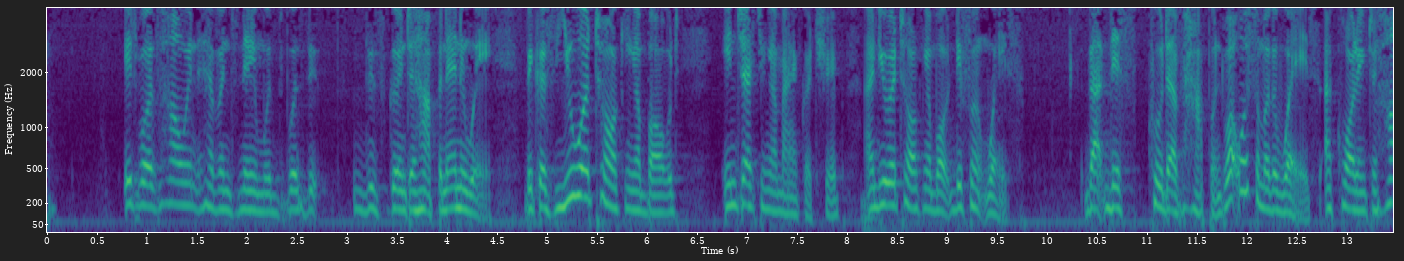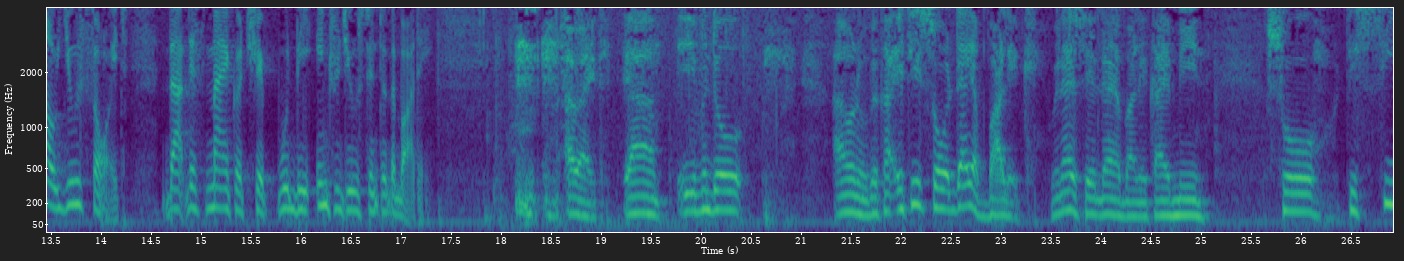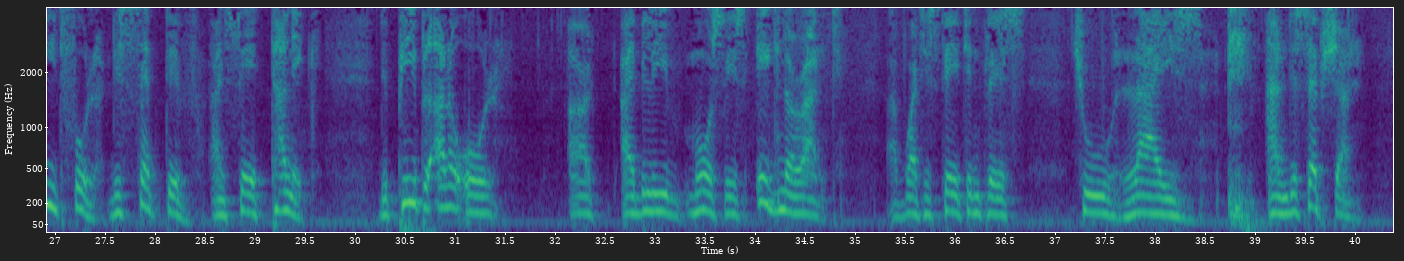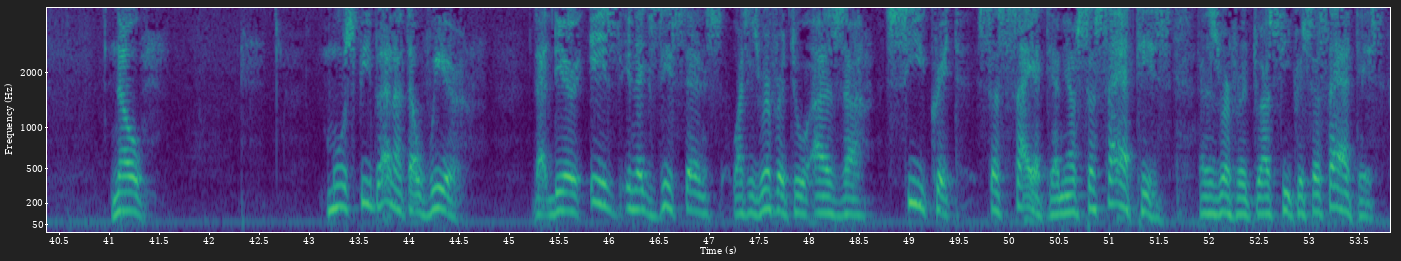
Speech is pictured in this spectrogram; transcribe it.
It was how in heaven's name was, was this, this going to happen anyway? Because you were talking about injecting a microchip and you were talking about different ways that this could have happened. What were some of the ways, according to how you saw it, that this microchip would be introduced into the body? All right. Um, even though I don't know because it is so diabolic. When I say diabolic, I mean so deceitful, deceptive, and satanic. The people on the whole are, I believe, mostly is ignorant of what is taking place through lies and deception. Now, most people are not aware that there is in existence what is referred to as a secret society, and you have societies that is referred to as secret societies.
